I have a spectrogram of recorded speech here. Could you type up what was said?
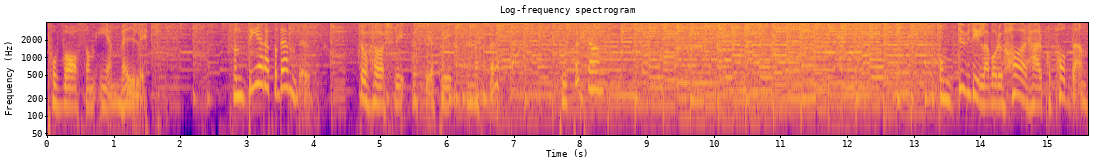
på vad som är möjligt. Fundera på den du, så hörs vi och ses vi nästa vecka. Puss och kram! Om du gillar vad du hör här på podden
